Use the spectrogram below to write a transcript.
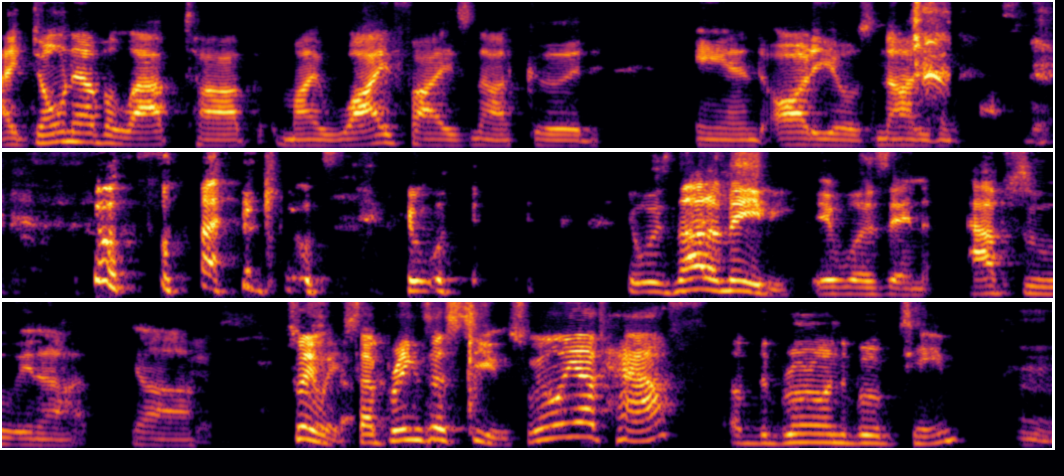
I don't have a laptop, my Wi Fi is not good, and audio is not even possible. it was like, it was, it was, it was not a maybe. It was an absolutely not. Uh, so, anyways, that brings us to you. So, we only have half of the Bruno and the Boob team, Hmm.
